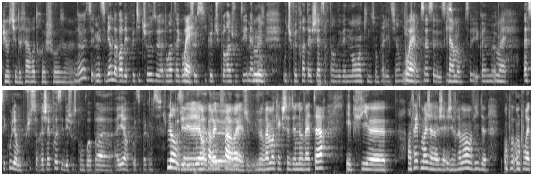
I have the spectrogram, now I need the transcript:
puis aussi de faire autre chose. euh. Ah mais c'est bien d'avoir des petites choses à droite à gauche Ouais. aussi que tu peux rajouter, même Oui. euh, où tu peux te rattacher à certains événements qui ne sont pas les tiens, des Ouais. choses comme ça. c'est- Clairement. C'est quand même euh, Ouais. Assez cool et en plus, à chaque fois, c'est des choses qu'on voit pas ailleurs. quoi. C'est pas comme si tu Non, des encore une fois, ouais, tu- je veux vraiment quelque chose de novateur. Et puis, euh, en fait, moi, j'ai vraiment envie de. On, peut, on, pourrait,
